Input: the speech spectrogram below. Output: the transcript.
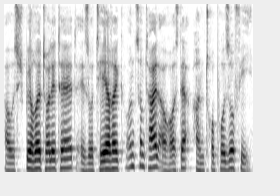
aus Spiritualität, Esoterik und zum Teil auch aus der Anthroposophie.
